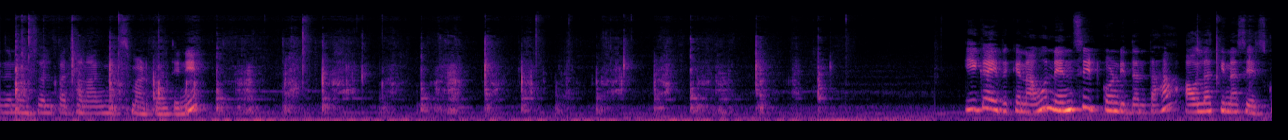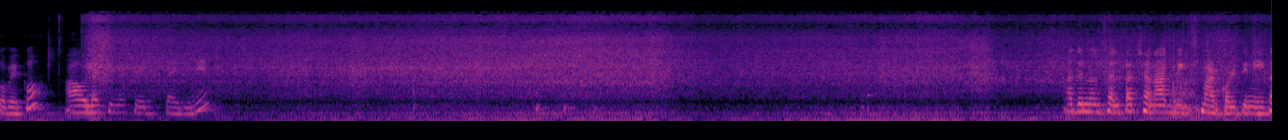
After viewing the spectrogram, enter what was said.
ಇದನ್ನು ಸ್ವಲ್ಪ ಚೆನ್ನಾಗಿ ಮಿಕ್ಸ್ ಮಾಡ್ಕೊಳ್ತೀನಿ. ಈಗ ಇದಕ್ಕೆ ನಾವು ನೆನೆಸಿಟ್ಕೊಂಡಿದ್ದಂತಹ ಅವಲಕ್ಕಿನ ಸೇರಿಸ್ಕೋಬೇಕು. ಆ ಅವಲಕ್ಕಿನ ಸೇರಿಸ್ತಾ ಇದ್ದೀನಿ. ಅದನ್ನೊಂದು ಸ್ವಲ್ಪ ಚೆನ್ನಾಗಿ ಮಿಕ್ಸ್ ಮಾಡ್ಕೊಳ್ತೀನಿ ಈಗ.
